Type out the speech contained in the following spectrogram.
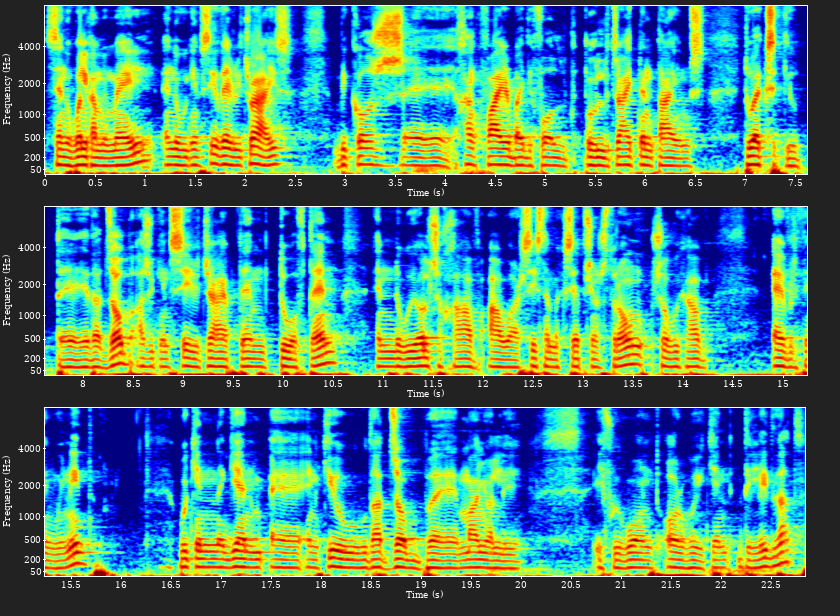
send welcome email and we can see the retries because uh, Hangfire by default will try 10 times to execute uh, that job. As you can see retry them 2 of 10 and we also have our system exceptions thrown so we have everything we need. We can again uh, enqueue that job uh, manually if we want or we can delete that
